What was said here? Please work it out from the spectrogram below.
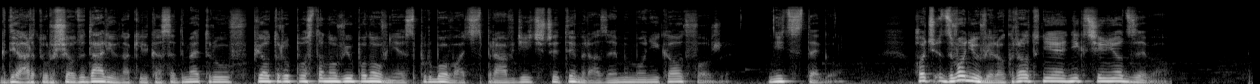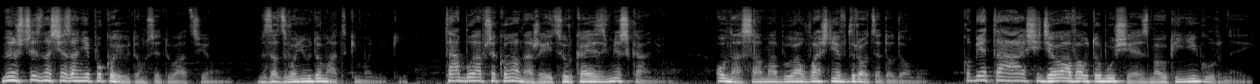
Gdy Artur się oddalił na kilkaset metrów, Piotr postanowił ponownie spróbować sprawdzić, czy tym razem Monika otworzy. Nic z tego. Choć dzwonił wielokrotnie, nikt się nie odzywał. Mężczyzna się zaniepokoił tą sytuacją. Zadzwonił do matki Moniki. Ta była przekonana, że jej córka jest w mieszkaniu. Ona sama była właśnie w drodze do domu. Kobieta siedziała w autobusie z Małkini Górnej.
